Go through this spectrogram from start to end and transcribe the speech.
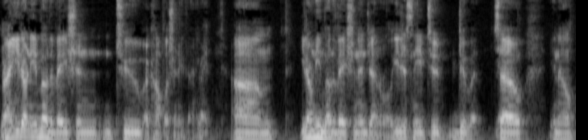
right? You don't need motivation to accomplish anything. Right. Um, you don't need motivation in general. You just need to do it. So, you know,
